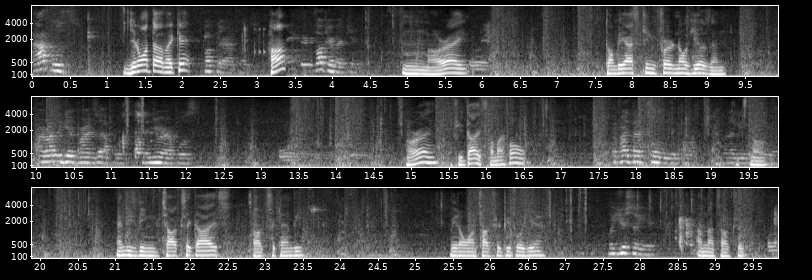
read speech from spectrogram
Apples. You don't want the medkit? Fuck your apples. Huh? Fuck your medkit. Mm, alright. Don't be asking for no heals then. I'd rather get Brian's apples than your apples. Alright. If you die, it's not my fault. If I died slowly, you pop. When I give No. Andy's being toxic, guys. Toxic Andy. We don't want toxic people here. But you're still here. I'm not toxic. Damn.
